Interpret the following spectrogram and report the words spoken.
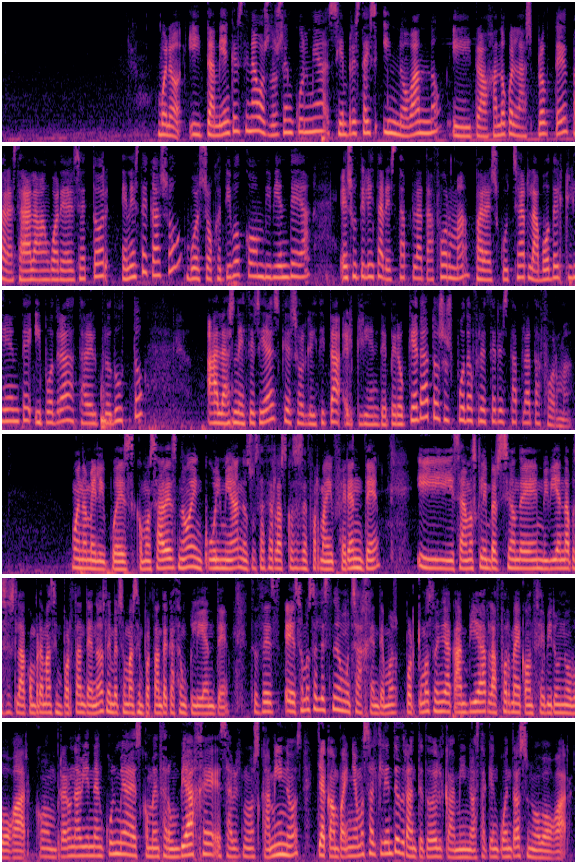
Bueno, y también, Cristina, vosotros en Culmia siempre estáis innovando y trabajando con las Procter para estar a la vanguardia del sector. En este caso, vuestro objetivo con Viviendea es utilizar esta plataforma para escuchar la voz del cliente y poder adaptar el producto a las necesidades que solicita el cliente. Pero, ¿qué datos os puede ofrecer esta plataforma? Bueno, Meli, pues como sabes, ¿no? En Culmia nos gusta hacer las cosas de forma diferente y sabemos que la inversión de, en vivienda pues es la compra más importante, ¿no? Es la inversión más importante que hace un cliente. Entonces, eh, somos el destino de mucha gente porque hemos venido a cambiar la forma de concebir un nuevo hogar. Comprar una vivienda en Culmia es comenzar un viaje, es abrir nuevos caminos y acompañamos al cliente durante todo el camino hasta que encuentra su nuevo hogar.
